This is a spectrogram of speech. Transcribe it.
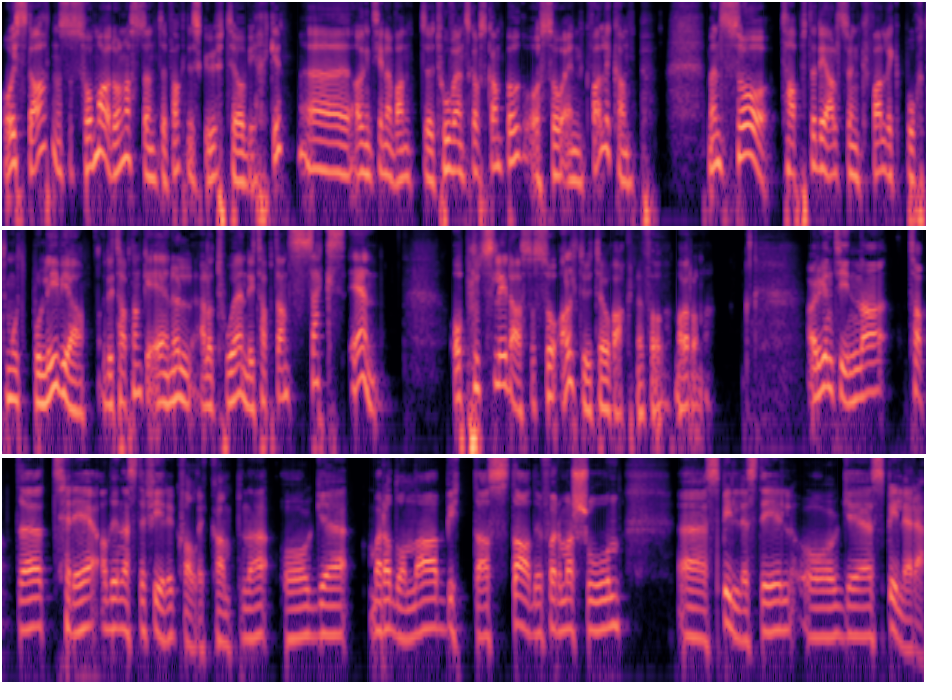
Og I starten så, så Maradona-stuntet faktisk ut til å virke. Eh, Argentina vant to vennskapskamper og så en kvalikkamp. Men så tapte de altså en kvalik borte mot Bolivia, og de tapte han ikke 1-0 eller 2-1, de tapte han 6-1. Og plutselig da så, så alt ut til å rakne for Maradona. Argentina tapte tre av de neste fire kvalikkampene, og eh, Maradona bytta stadig formasjon, eh, spillestil og eh, spillere.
